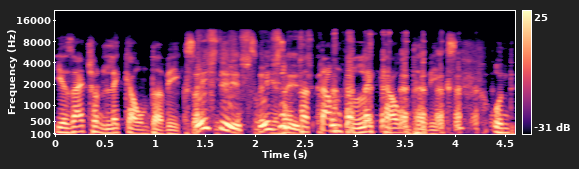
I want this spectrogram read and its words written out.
Ihr seid schon lecker unterwegs. Richtig, so. richtig. Ihr seid verdammt lecker unterwegs. Und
